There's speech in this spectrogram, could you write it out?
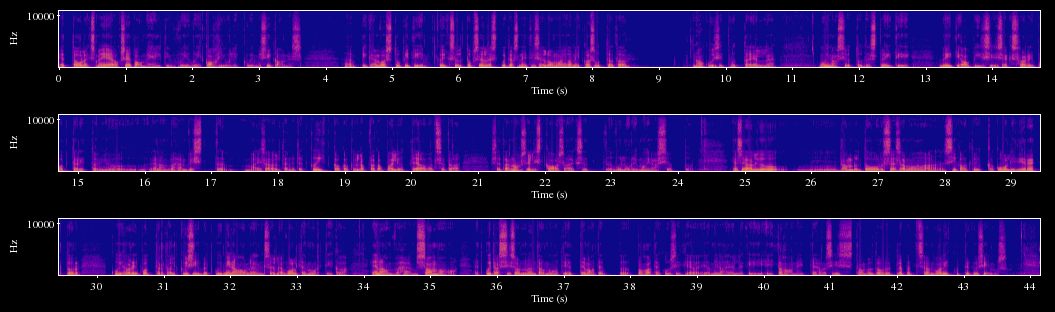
et ta oleks meie jaoks ebameeldiv või, või kahjulik või mis iganes. pigem vastupidi, kõik sõltub sellest, kuidas neid iseloomujooni kasutada no kui siit võtta jälle muinasjuttudest veidi, veidi abi, siis eks Harry Potterit on ju enam-vähem vist, ma ei saa öelda nüüd, et kõik, aga küllap väga paljud teavad seda, seda noh, sellist kaasaegset võluri muinasjuttu. ja seal ju Dumbledore, seesama sigatüüka koolidirektor, kui Harry Potter talt küsib, et kui mina olen selle Voldemortiga enam-vähem sama, et kuidas siis on nõndamoodi, et tema teeb pahategusid ja, ja mina jällegi ei, ei taha neid teha, siis Dumbledore ütleb, et see on valikute küsimus.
